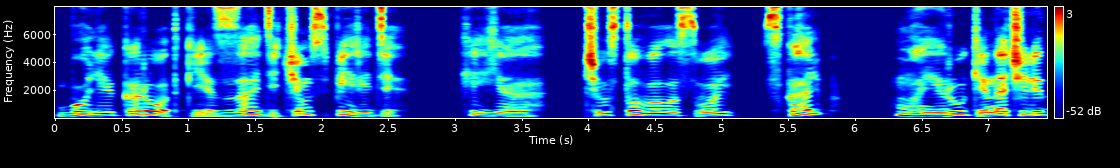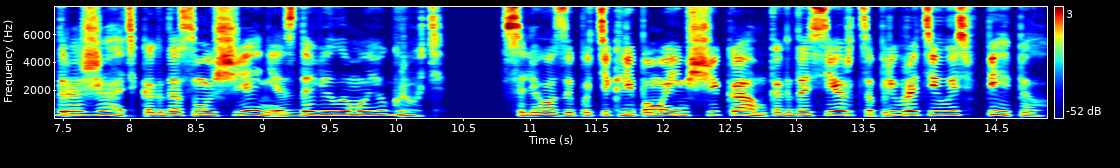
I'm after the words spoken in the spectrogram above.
более короткие сзади, чем спереди. И я чувствовала свой скальп. Мои руки начали дрожать, когда смущение сдавило мою грудь. Слезы потекли по моим щекам, когда сердце превратилось в пепел.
